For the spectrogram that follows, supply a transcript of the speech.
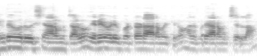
எந்த ஒரு விஷயம் ஆரம்பித்தாலும் இறை வழிபாட்டோட ஆரம்பிக்கணும். அதுபடி ஆரம்பிச்சிடலாம்.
